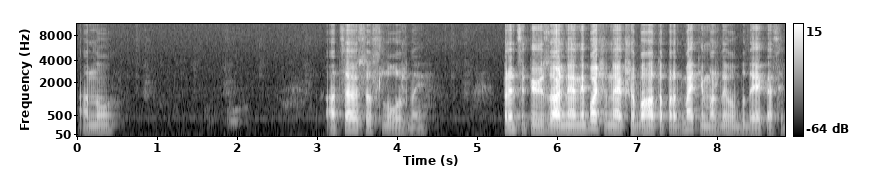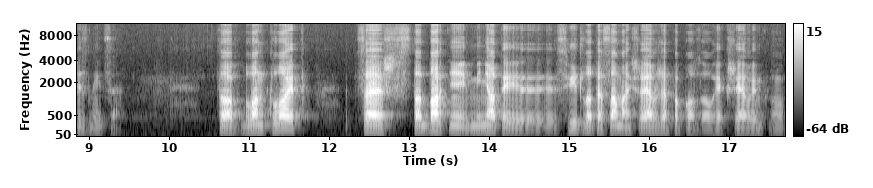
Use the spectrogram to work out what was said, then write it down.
А ну. А це ось сложний. В принципі, візуально я не бачу, але якщо багато предметів, можливо, буде якась різниця. Так, Blank Light. Це ж стандартні міняти е, світло, те саме, що я вже показував, якщо я вимкну.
